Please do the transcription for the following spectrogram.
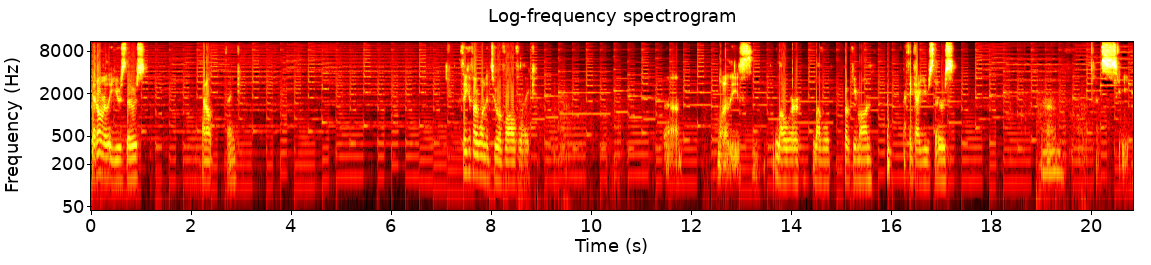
I don't really use those. I don't think. I think if I wanted to evolve, like, uh, one of these lower level Pokemon, I think I use those. Um, let's see.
